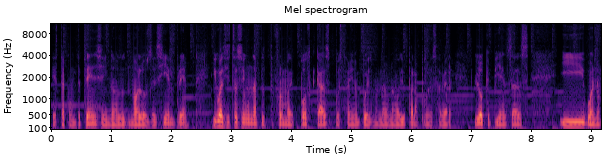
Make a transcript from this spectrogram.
esta competencia y no, no, los de siempre. Igual si estás en una plataforma de podcast, pues también puedes mandar un audio para poder saber lo que piensas. Y bueno,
